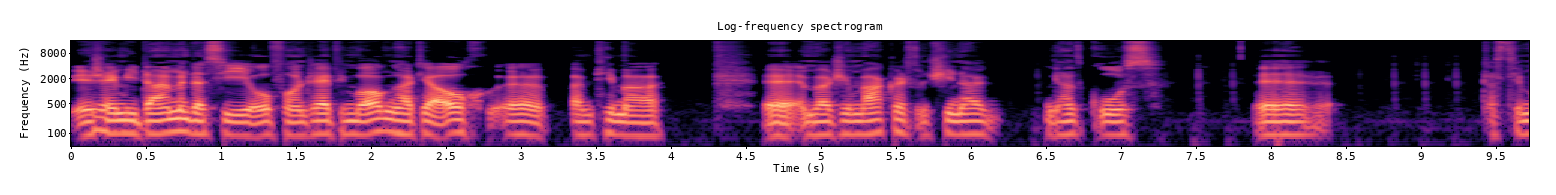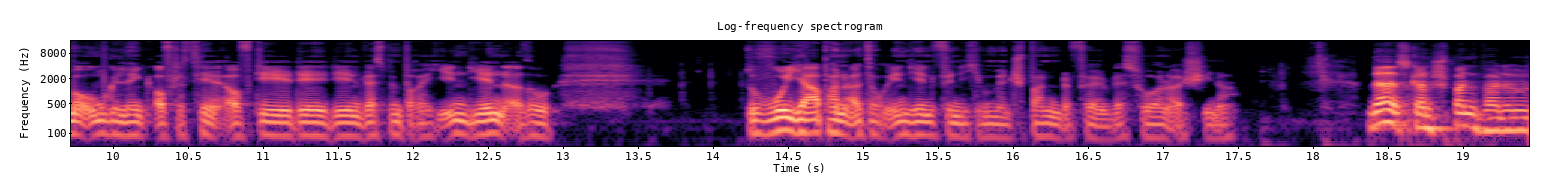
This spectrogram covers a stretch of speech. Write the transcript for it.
äh, Jamie Dimon, der CEO von JP Morgan, hat ja auch äh, beim Thema äh, Emerging Markets und China ganz groß äh, das Thema umgelenkt auf das auf die, die, die Investmentbereich Indien. Also sowohl Japan als auch Indien finde ich im Moment spannender für Investoren als China. Na, ist ganz spannend, weil du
